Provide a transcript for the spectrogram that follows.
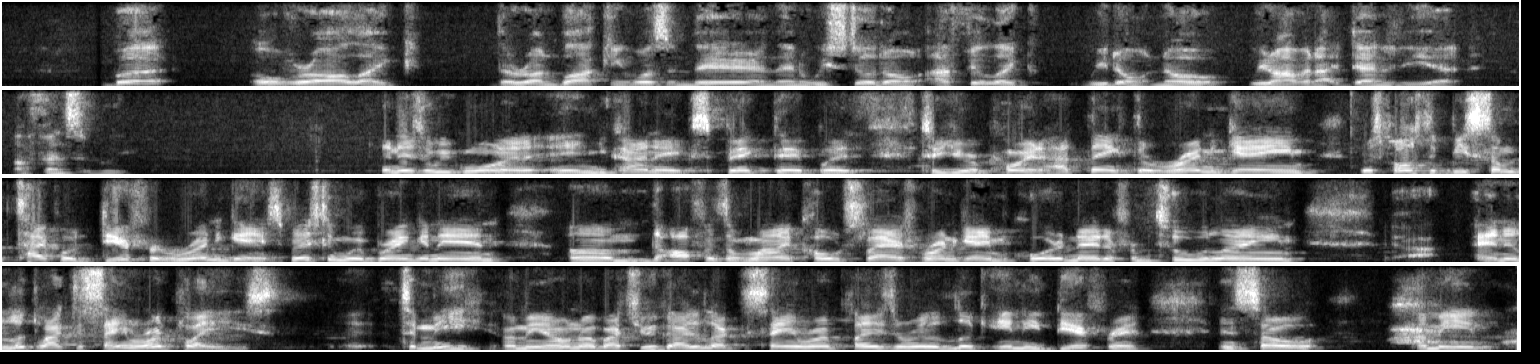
but overall like the run blocking wasn't there, and then we still don't. I feel like we don't know we don't have an identity yet offensively and it's week one, and you kind of expect that. But to your point, I think the run game was supposed to be some type of different running game, especially when bringing in um, the offensive line coach slash run game coordinator from Tulane, uh, and it looked like the same run plays to me. I mean, I don't know about you guys, it looked like the same run plays didn't really look any different, and so I mean.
